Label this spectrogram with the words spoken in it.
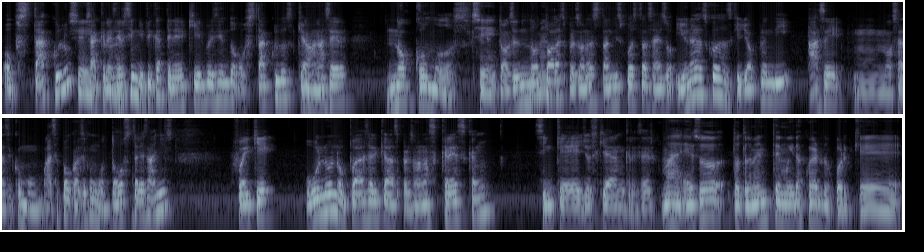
obstáculo. Sí, o sea, crecer significa tener que ir venciendo obstáculos que van a ser no cómodos. Sí, Entonces, no totalmente. todas las personas están dispuestas a eso. Y una de las cosas que yo aprendí hace, mm, no sé, hace como, hace poco, hace como dos, tres años, fue que uno no puede hacer que las personas crezcan sin que ellos quieran crecer. Mae, eso totalmente muy de acuerdo porque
